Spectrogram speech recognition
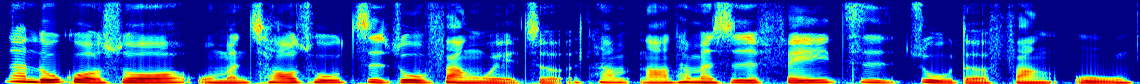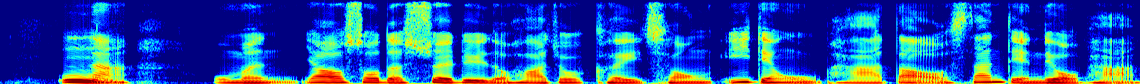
那如果说我们超出自住范围者，他们然后他们是非自住的房屋，嗯那我们要收的税率的话，就可以从一点五趴到三点六趴，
